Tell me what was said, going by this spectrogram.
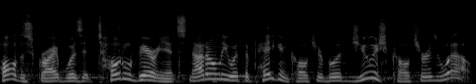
Paul described was at total variance not only with the pagan culture but with Jewish culture as well.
